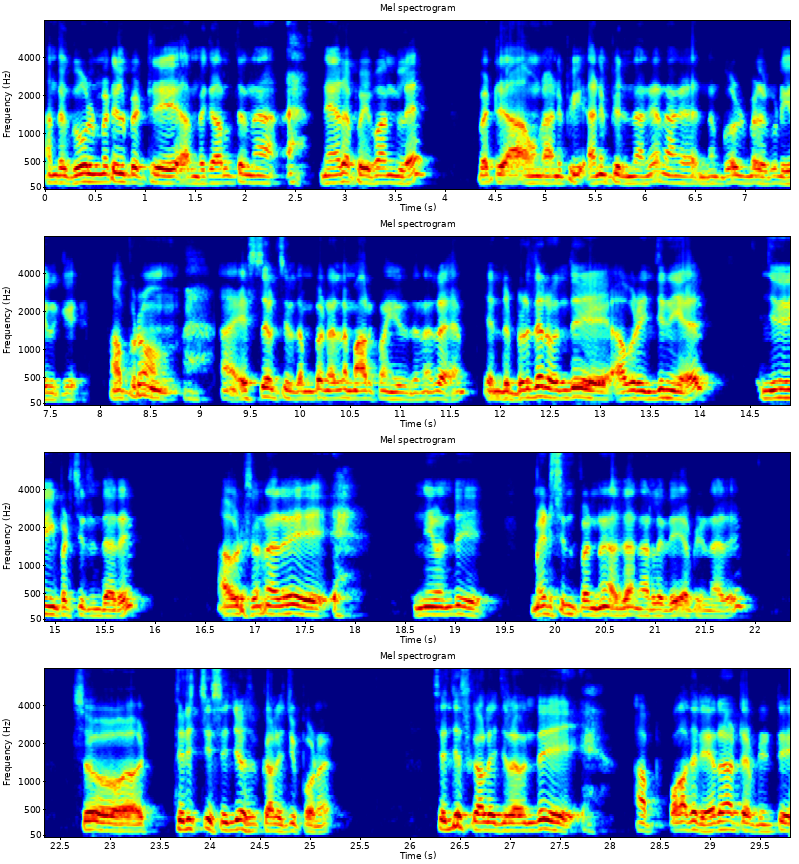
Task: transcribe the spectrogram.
அந்த கோல்டு மெடல் பெற்று அந்த காலத்தில் நான் நேராக போய் வாங்கலை. பட் அவங்க அனுப்பி அனுப்பியிருந்தாங்க. நாங்கள் இன்னும் கோல்டு மெடல் கூட இருக்குது அப்புறம் எஸ்எல்சியில் ரொம்ப நல்ல மார்க் வாங்கியிருந்தனால என் பிரதர் வந்து அவர் இன்ஜினியர் இன்ஜினியரிங் படிச்சுட்டு இருந்தார். அவர் சொன்னார் நீ வந்து மெடிசின் பண்ணு அதுதான் நல்லது அப்படின்னாரு. ஸோ திருச்சி சென்ட் ஜோசப் காலேஜுக்கு போனேன். சென்ட் ஜோசப் காலேஜில் வந்து ஃபாதர் எராட் அப்படின்ட்டு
